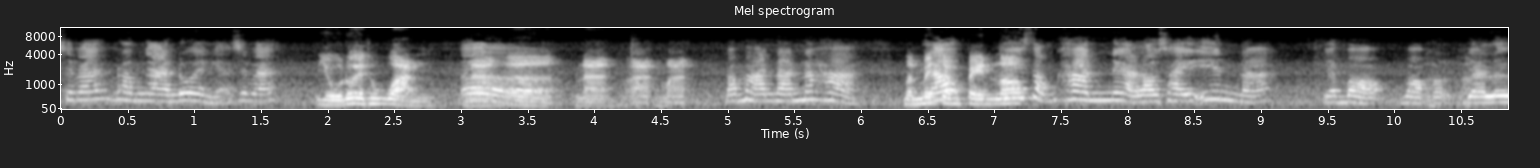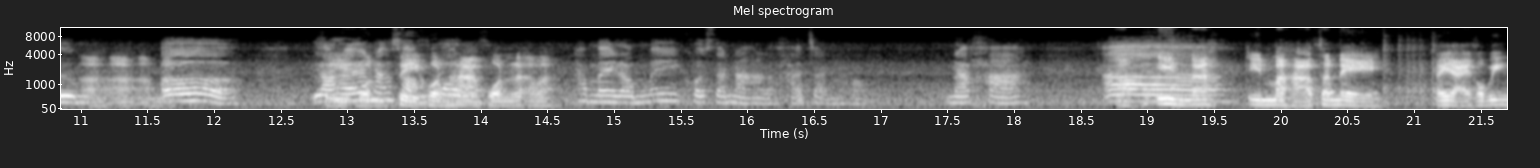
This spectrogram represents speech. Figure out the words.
ใช่ไหมมาทำงานด้วยอย่างเงี้ยใช่ไหมอยู่ด้วยทุกวันนะเออ มาณนั้นนะคะมันไม่แล้วจำเป็นหรอกที่สำคัญเนี่ย เราใช้อินนะ อย่าบอกบอกอย่าลืมอ่าอ่าอ่าเอมาอเราสี่ให้คนทั้งสอสี่งคคนนห้าคนแล้วเอามาทำไมเราไม่โฆษณาล่ะคะอาจันเขานะคะอะเอินนะ อินมหาเสน่ห์ขยายเขาวิ่ง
